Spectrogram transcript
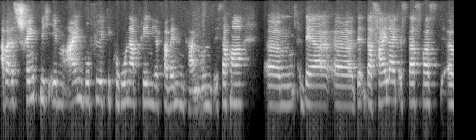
aber es schränkt mich eben ein, wofür ich die Corona-Prämie verwenden kann. Und ich sag mal, ähm, der, äh, das Highlight ist das, was äh,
